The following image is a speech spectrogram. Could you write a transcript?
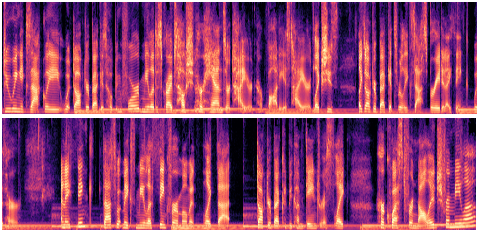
doing exactly what Dr. Beck is hoping for, Mila describes how she, her hands are tired and her body is tired. Like she's, like Dr. Beck gets really exasperated, I think, with her. And I think that's what makes Mila think for a moment like that. Dr. Beck could become dangerous. Like her quest for knowledge from Mila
